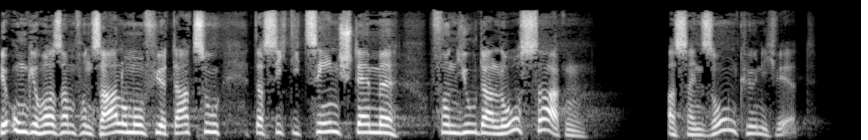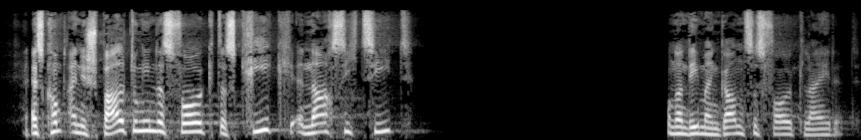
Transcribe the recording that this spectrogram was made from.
Der Ungehorsam von Salomo führt dazu, dass sich die zehn Stämme von Juda lossagen, als sein Sohn König wird. Es kommt eine Spaltung in das Volk, das Krieg nach sich zieht und an dem ein ganzes Volk leidet.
